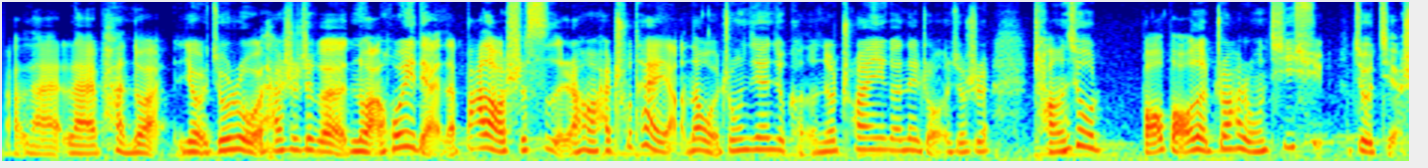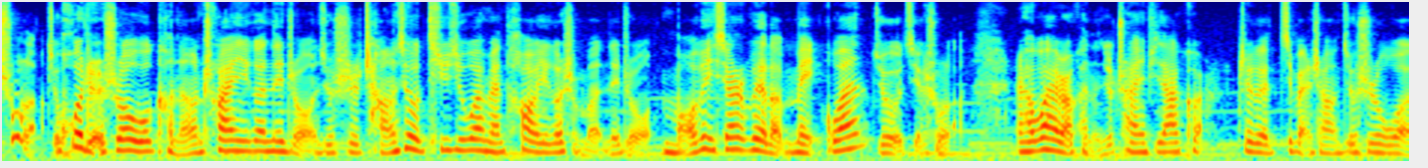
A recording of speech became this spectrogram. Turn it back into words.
啊？来来判断，有就如果它是这个暖和一点的八到十四，然后还出太阳，那我中间就可能就穿一个那种就是长袖薄薄的抓绒 T 恤就结束了。就或者说我可能穿一个那种就是长袖 T 恤，外面套一个什么那种毛背心儿，为了美观就结束了。然后外边可能就穿一皮夹克，这个基本上就是我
